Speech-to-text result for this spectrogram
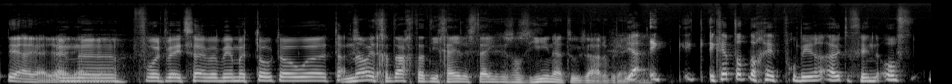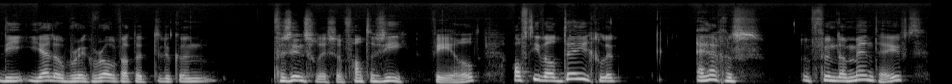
ja, ja. ja, en ja, ja. eh, voor het weet zijn we weer met Toto eh thuis. Nooit gedacht dat die gele steentjes ons hier naartoe zouden brengen. Ja, ik, ik, ik heb dat nog even proberen uit te vinden. Of die Yellow Brick Road, wat natuurlijk een verzinsel is, een fantasiewereld. Of die wel degelijk ergens een fundament heeft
